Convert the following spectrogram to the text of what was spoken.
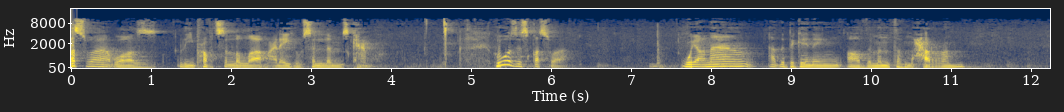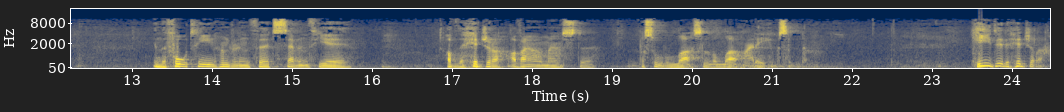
Qaswa was the Prophet wasallam's camel who was this Qaswa we are now at the beginning of the month of Muharram, in the 1437th year of the hijrah of our master, Rasulullah sallallahu alayhi wasallam. He did hijrah.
